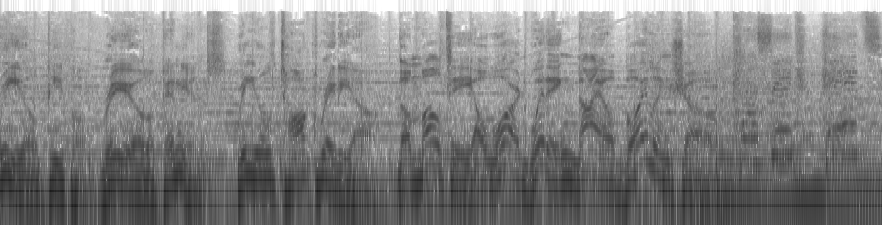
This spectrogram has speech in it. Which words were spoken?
Real people, real opinions, real talk radio. The multi award winning Niall Boylan Show. Classic hits.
